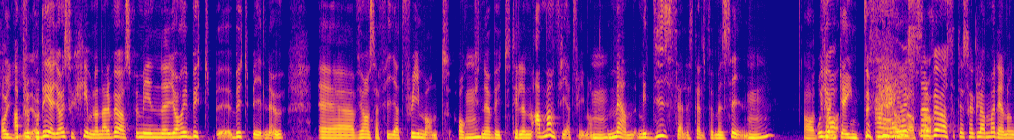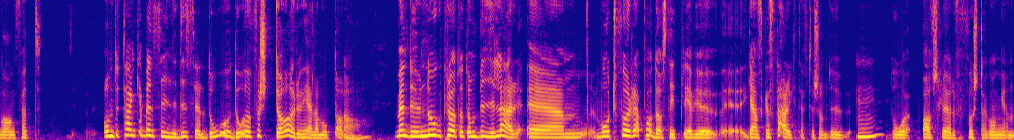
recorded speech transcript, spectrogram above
oj, Apropå oj. det, jag är så himla nervös för min, jag har ju bytt, bytt bil nu. Eh, vi har en sån Fiat Fremont och Mm. nu har jag bytt till en annan Fiat Fremont. Men med diesel istället för bensin. Ja, Och tanka inte fel nej, jag är alltså. så nervös att jag ska glömma det någon gång. För att om du tankar bensin i diesel, då, då förstör du hela motorn. Ja. Men du, nog pratat om bilar. Eh, vårt förra poddavsnitt blev ju eh, ganska starkt eftersom du Mm. då avslöjade för första gången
